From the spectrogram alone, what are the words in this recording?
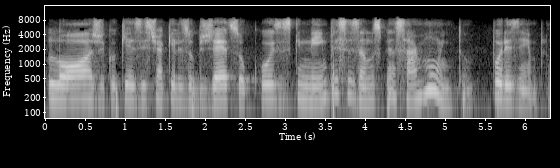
Lógico que existem aqueles objetos ou coisas que nem precisamos pensar muito. Por exemplo,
